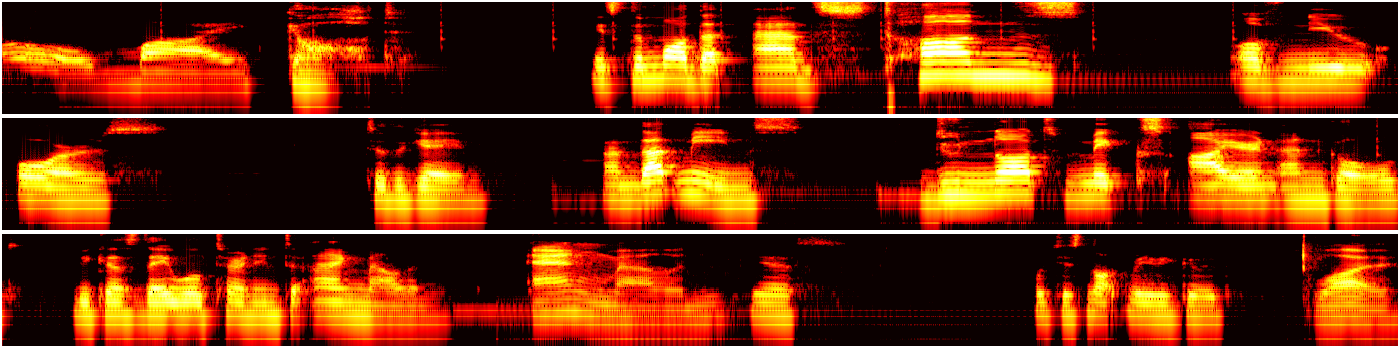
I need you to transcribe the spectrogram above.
Oh my god. It's the mod that adds tons of new ores to the game. And that means do not mix iron and gold because they will turn into angmallen. Angmallen. Yes. Which is not really good. Why?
